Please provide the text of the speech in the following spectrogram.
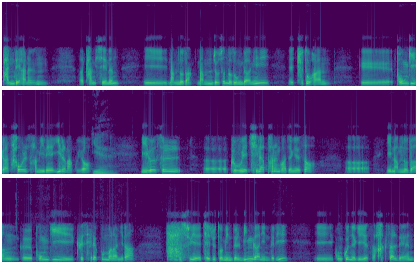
반대하는 어, 당시에는 이 남노당 남조선 노동당이 주도한 그 봉기가 4월 3일에 일어났고요. 예. 이것을 어, 그 후에 진압하는 과정에서 어, 이 남노당 그 봉기 그 세력뿐만 아니라 다수의 제주도민들 민간인들이 이 공권력에 의해서 학살된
